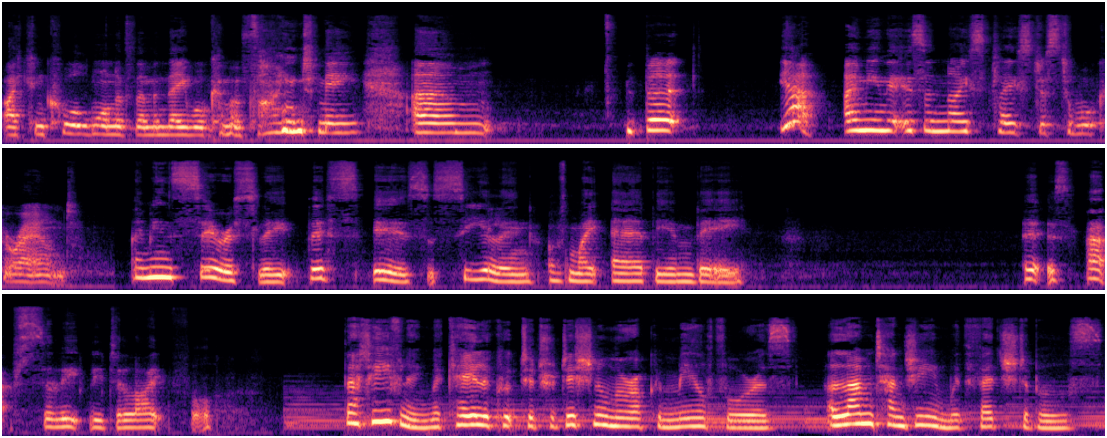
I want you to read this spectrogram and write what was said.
I can call one of them and they will come and find me. Um, but yeah, I mean it is a nice place just to walk around. I mean seriously, this is the ceiling of my Airbnb. It is absolutely delightful. That evening, Michaela cooked a traditional Moroccan meal for us, a lamb tangine with vegetables.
